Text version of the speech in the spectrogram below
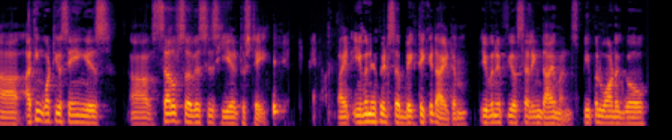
uh, I think what you're saying is uh, self-service is here to stay, right? Even if it's a big ticket item, even if you're selling diamonds, people want to go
